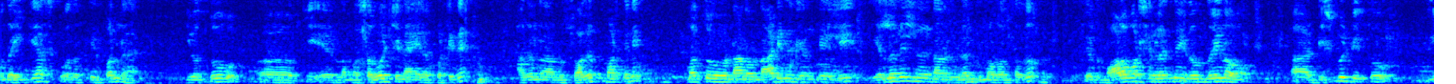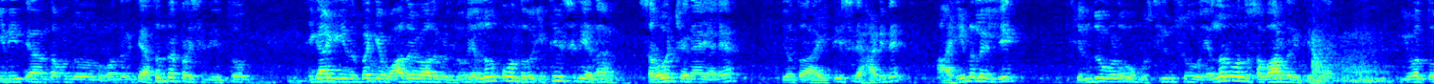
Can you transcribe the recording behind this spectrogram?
ಒಂದು ಐತಿಹಾಸಿಕವಾದ ತೀರ್ಪನ್ನು ಇವತ್ತು ನಮ್ಮ ಸರ್ವೋಚ್ಚ ನ್ಯಾಯಾಲಯ ಕೊಟ್ಟಿದೆ. ಅದನ್ನು ನಾನು ಸ್ವಾಗತ ಮಾಡ್ತೀನಿ. ಮತ್ತು ನಾನು ನಾಡಿನ ಜನತೆಯಲ್ಲಿ ಎಲ್ಲರಲ್ಲಿ ನಾನು ವಿನಂತಿ ಮಾಡುವಂಥದ್ದು, ಇವತ್ತು ಭಾಳ ವರ್ಷಗಳಿಂದ ಇದೊಂದು ಏನೋ ಡಿಸ್ಪ್ಯೂಟ್ ಇತ್ತು. ಈ ರೀತಿಯಾದಂಥ ಒಂದು ಒಂದು ರೀತಿಯ ಅತಂತ್ರ ಪರಿಸ್ಥಿತಿ ಇತ್ತು. ಹೀಗಾಗಿ ಇದ್ರ ಬಗ್ಗೆ ವಾದ ವಿವಾದಗಳಿದ್ದು ಎಲ್ಲದಕ್ಕೂ ಒಂದು ಇತಿಶ್ರೀಯನ್ನು ಸರ್ವೋಚ್ಚ ನ್ಯಾಯಾಲಯ ಇವತ್ತು ಆ ಇತಿಶ್ರೀ ಹಾಡಿದೆ. ಆ ಹಿನ್ನೆಲೆಯಲ್ಲಿ ಹಿಂದೂಗಳು, ಮುಸ್ಲಿಮ್ಸು ಎಲ್ಲರೂ ಒಂದು ಸೌಹಾರ್ದ ರೀತಿಯಿಂದ ಇವತ್ತು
